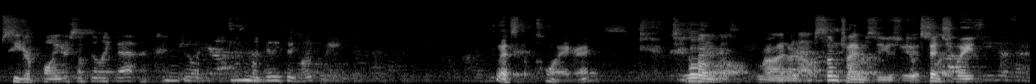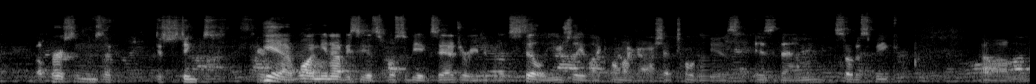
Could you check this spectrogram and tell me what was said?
Cedar Point or something like that, I kind of feel like it doesn't look anything like me. That's the point, right? Well, well, I don't know. Sometimes usually To it's like- accentuate a person's like distinct. Yeah, well, I mean, obviously it's supposed to be exaggerated, but it's still usually like, oh my gosh, that totally is is them, so to speak. Um,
